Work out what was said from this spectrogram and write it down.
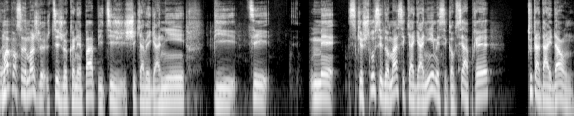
Moi, personnellement, je le, je le connais pas, puis tu sais, je je sais qu'il avait gagné, puis tu sais, mais ce que je trouve c'est dommage, c'est qu'il a gagné, mais c'est comme si après, tout a die down.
